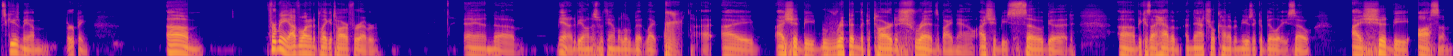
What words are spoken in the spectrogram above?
excuse me i'm burping um for me i've wanted to play guitar forever and um you know to be honest with you i'm a little bit like I, I should be ripping the guitar to shreds by now. I should be so good uh, because I have a, a, natural kind of a music ability. So I should be awesome.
